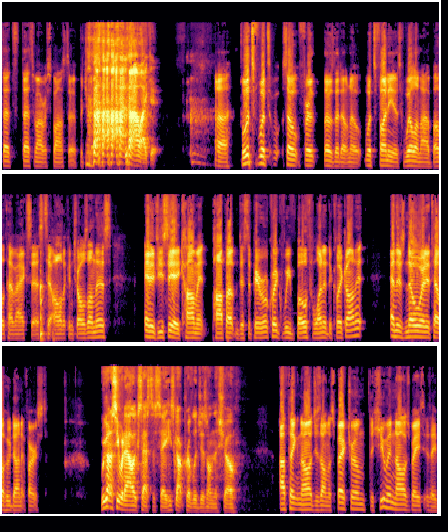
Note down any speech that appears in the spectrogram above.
that's that's my response to betrayal. no, I like it. Uh, what's what's so for those that don't know, what's funny is Will and I both have access to all the controls on this, and if you see a comment pop up and disappear real quick, we both wanted to click on it, and there's no way to tell who done it first. We got to see what Alex has to say. He's got privileges on this show. I think knowledge is on a spectrum. The human knowledge base is a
